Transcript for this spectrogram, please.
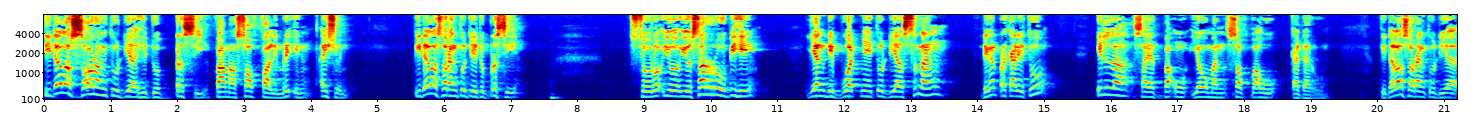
tidaklah seorang itu dia hidup bersih, fama sofa limri'in aisyun. Tidaklah seorang itu dia hidup bersih. Suruh yusarru bihi yang dibuatnya itu dia senang dengan perkara itu illa sayat ba'u yauman sofwahu kadaru. Tidaklah seorang itu dia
